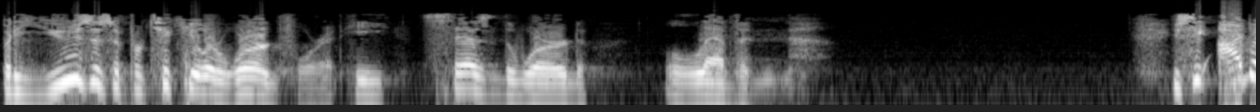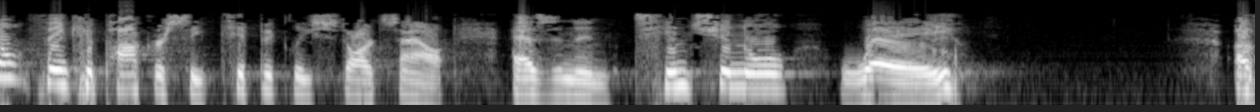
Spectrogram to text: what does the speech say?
But he uses a particular word for it. He says the word leaven. You see, I don't think hypocrisy typically starts out as an intentional way of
